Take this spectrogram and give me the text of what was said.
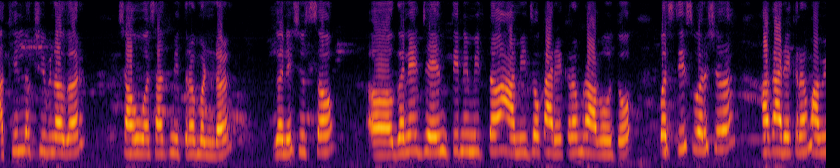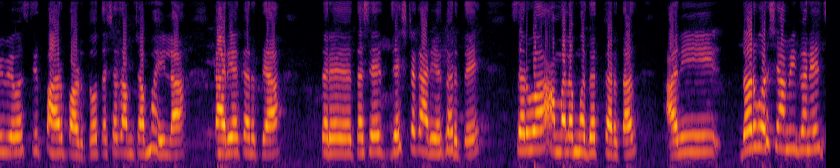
अखिल लक्ष्मीनगर शाहू वसाहत मित्र मंडळ. गणेशोत्सव. गणेश जयंतीनिमित्त आम्ही जो कार्यक्रम राबवतो पस्तीस वर्ष हा कार्यक्रम आम्ही व्यवस्थित पार पाडतो. तशाच आमच्या महिला कार्यकर्त्या तर तसेच ज्येष्ठ कार्यकर्ते सर्व आम्हाला मदत करतात. आणि दरवर्षी आम्ही गणेश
